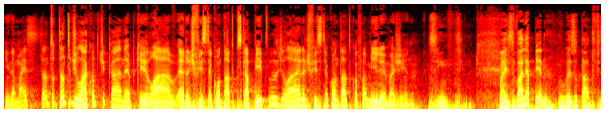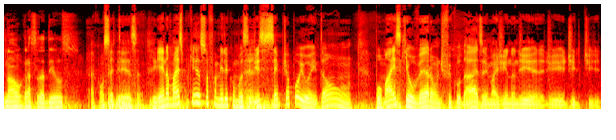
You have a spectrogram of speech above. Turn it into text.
Ainda mais, tanto, tanto de lá quanto de cá, né? Porque lá era difícil ter contato com os capítulos, de lá era difícil ter contato com a família, eu imagino. Sim, sim. Mas vale a pena. O resultado final, graças a Deus, ah, com certeza. Bem, bem e ainda mais porque a sua família, como você é. disse, sempre te apoiou. Então, por mais que houveram dificuldades, eu imagino, de, de, de, de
